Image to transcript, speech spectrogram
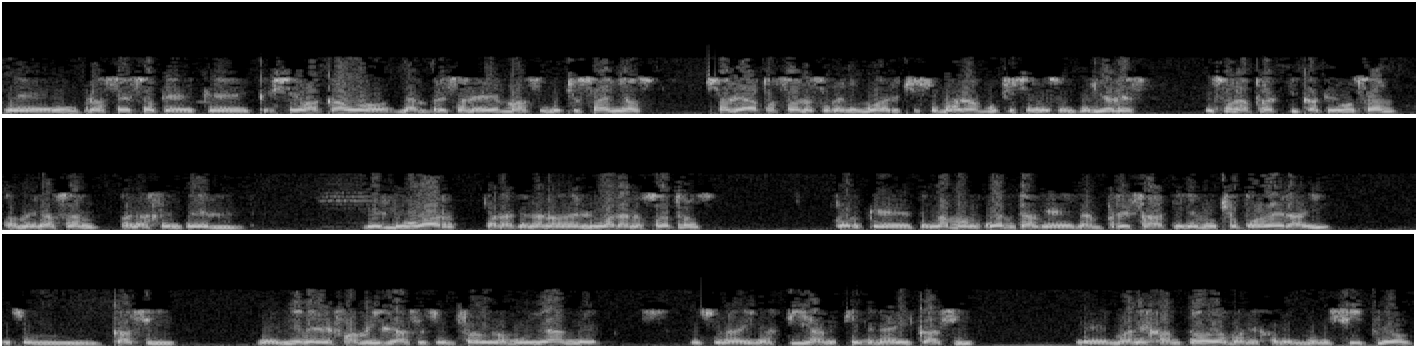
eh, un proceso que, que, que lleva a cabo la empresa Ledesma hace muchos años, ya le ha pasado a los organismos de derechos humanos muchos años anteriores, es una práctica que usan, amenazan a la gente del, del lugar para que no nos den lugar a nosotros, porque tengamos en cuenta que la empresa tiene mucho poder ahí, es un casi, eh, viene de familias, es un feudo muy grande, es una dinastía que tienen ahí casi, eh, manejan todo, manejan el municipio,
